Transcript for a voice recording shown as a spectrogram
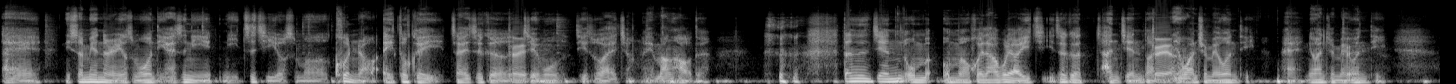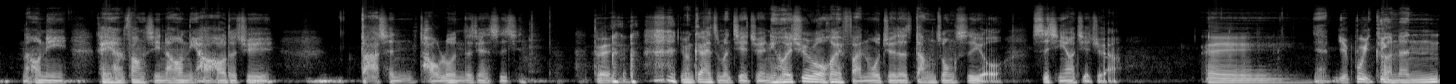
哎，你身边的人有什么问题，还是你你自己有什么困扰？哎，都可以在这个节目提出来讲，哎，蛮好的。但是今天我们我们回答不了一集，这个很简短，你完全没问题。哎，你完全没问题。然后你可以很放心，然后你好好的去。达成讨论这件事情，对，你们该怎么解决？你回去如果会烦，我觉得当中是有事情要解决啊。诶、欸，也不一定，可能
